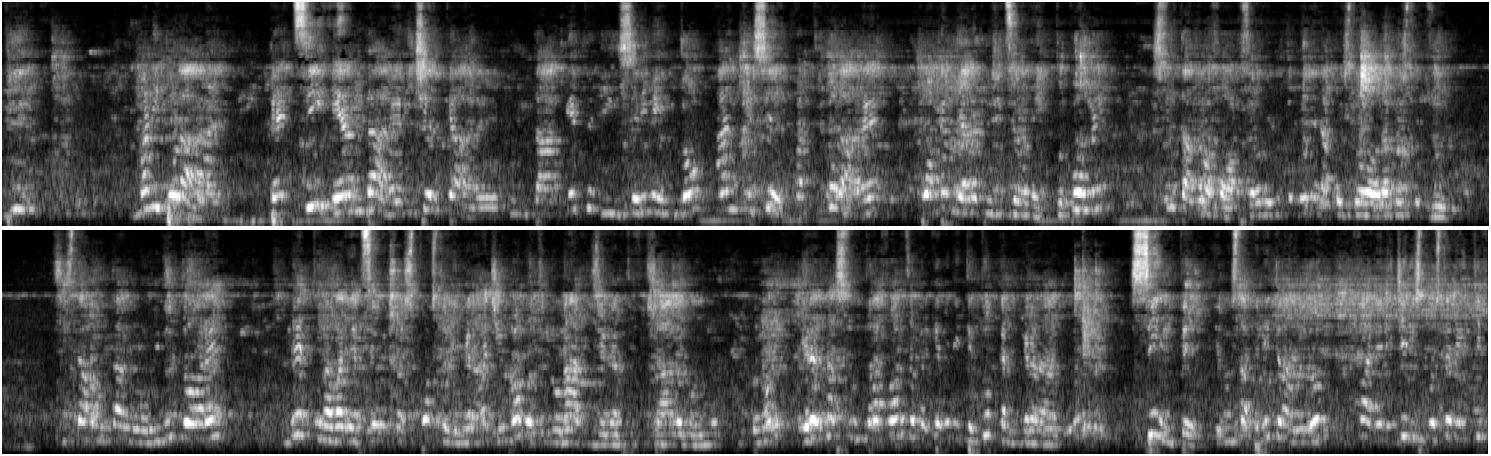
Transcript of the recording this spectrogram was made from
di manipolare pezzi e andare a ricercare un target di inserimento anche se in particolare può cambiare posizionamento. Come? Sfruttando la forza, lo vedete bene da questo, da questo zoom. Si sta montando un riduttore, metto una variazione, cioè sposto gli ingranaggi, il robot non ha visione artificiale come dicono, in realtà sfrutta la forza perché vedete tocca l'ingranaggio, sente che non sta penetrando, fa dei leggeri spostamenti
